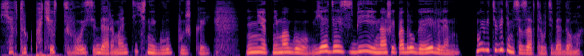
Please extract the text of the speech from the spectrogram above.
Я вдруг почувствовала себя романтичной глупышкой. «Нет, не могу. Я здесь с Би и нашей подругой Эвелин. Мы ведь увидимся завтра у тебя дома».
